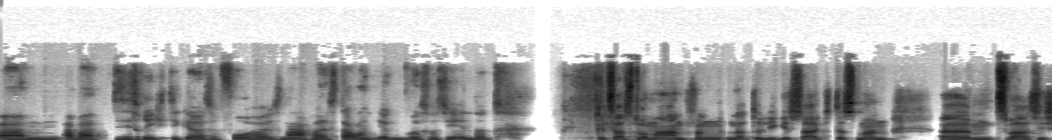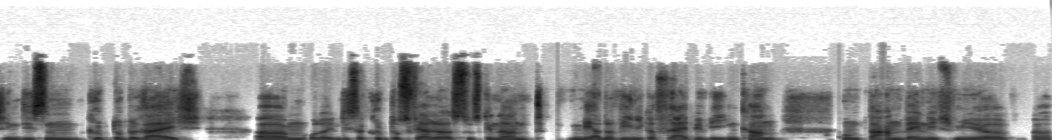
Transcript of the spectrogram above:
Ähm, aber das ist richtig, also vorher ist nachher, ist dauernd irgendwas, was sich ändert. Jetzt hast du am Anfang, Nathalie, gesagt, dass man ähm, zwar sich in diesem Kryptobereich ähm, oder in dieser Kryptosphäre, hast du es genannt, mehr oder weniger frei bewegen kann. Und dann, wenn ich mir äh,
